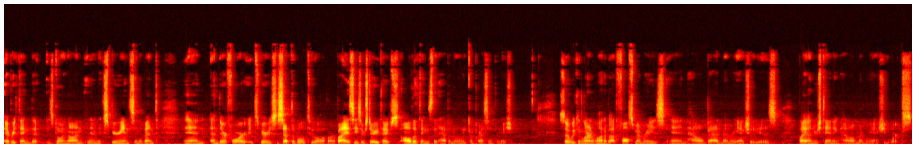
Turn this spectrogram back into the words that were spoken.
everything that is going on in an experience, an event, and and therefore it's very susceptible to all of our biases, our stereotypes, all the things that happen when we compress information. So we can learn a lot about false memories and how bad memory actually is by understanding how memory actually works.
